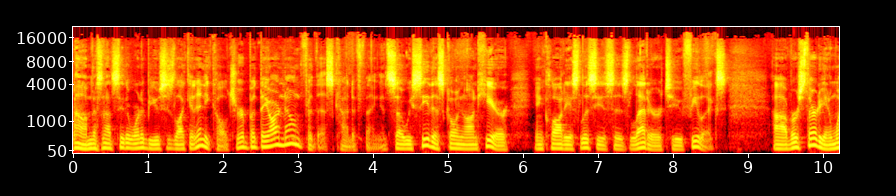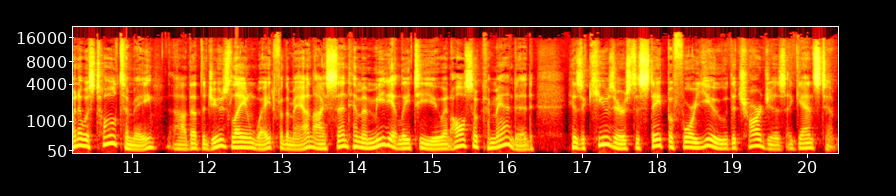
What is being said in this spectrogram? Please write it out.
Um, that's not to say there weren't abuses like in any culture, but they are known for this kind of thing. And so we see this going on here in Claudius Lysias's letter to Felix. Uh, verse 30 And when it was told to me uh, that the Jews lay in wait for the man, I sent him immediately to you and also commanded his accusers to state before you the charges against him.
